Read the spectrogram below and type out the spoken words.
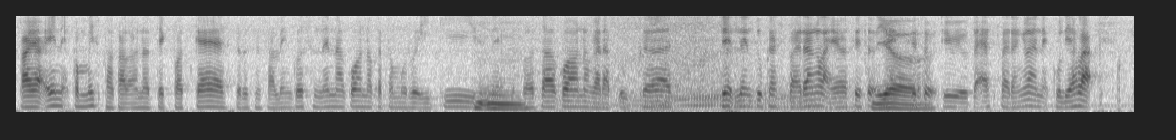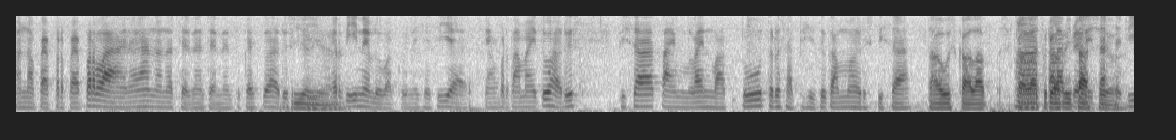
kayak nek kemis bakal ono take podcast terus misalnya engko senin aku ono ketemu ro iki senin Hmm. selasa aku ono garap tugas deadline tugas barang lah ya sesuk Iya. sesuk di UTS barang lah nek kuliah lah ono paper paper lah ini kan ono deadline deadline tugas itu harus Iya, di iya. ngerti ini loh waktu ini jadi ya yang pertama itu harus bisa timeline waktu terus habis itu kamu harus bisa Tahu skala skala Nah, skala prioritas ya. Jadi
